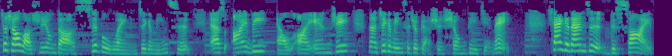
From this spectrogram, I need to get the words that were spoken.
这时候老师用到 sibling 这个名词，s i b l i n g，那这个名词就表示兄弟姐妹。下一个单字 besides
